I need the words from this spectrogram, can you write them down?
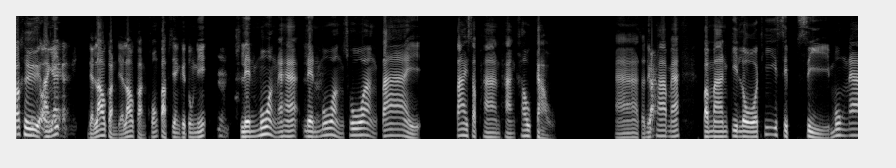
ก็คือพี่ซอัยนแยนี้กกันนี่เดี๋ยวเล่าก่อนเดี๋ยวเล่าก่อนโค้งปรับเซียนคือตรงนี้อืมเลนม่วงนะฮะ เลนม่วงช่วงใต้ใต้สะพานทางเข้าเก่า อ่าจะนึกภาพไหมประมาณกิโลที่สิบสี่มุ่งหน้า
